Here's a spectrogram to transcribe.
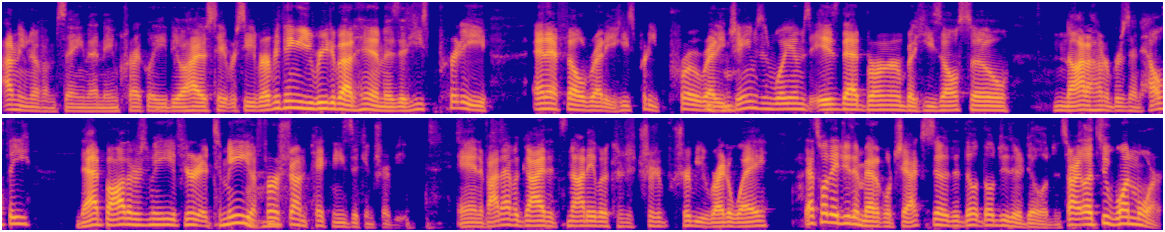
I don't even know if I'm saying that name correctly. The Ohio State receiver. Everything you read about him is that he's pretty NFL ready. He's pretty pro ready. Mm-hmm. Jameson Williams is that burner, but he's also not 100% healthy. That bothers me. If you're to me, mm-hmm. a first round pick needs to contribute. And if I'd have a guy that's not able to contribute right away, that's why they do their medical checks so that they'll, they'll do their diligence. All right, let's do one more.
